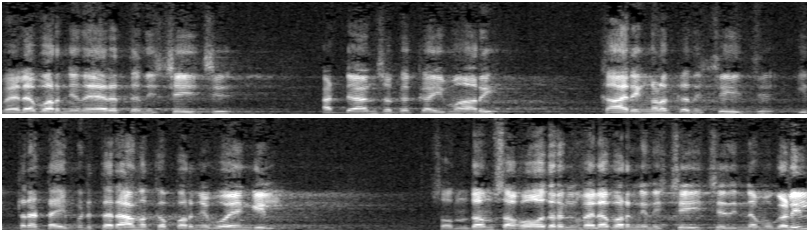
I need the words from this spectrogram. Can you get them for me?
വില പറഞ്ഞ് നേരത്തെ നിശ്ചയിച്ച് അഡ്വാൻസ് ഒക്കെ കൈമാറി കാര്യങ്ങളൊക്കെ നിശ്ചയിച്ച് ഇത്ര ടൈമിൽ തരാമെന്നൊക്കെ പറഞ്ഞു പോയെങ്കിൽ സ്വന്തം സഹോദരൻ വില പറഞ്ഞ് നിശ്ചയിച്ചതിന്റെ മുകളിൽ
